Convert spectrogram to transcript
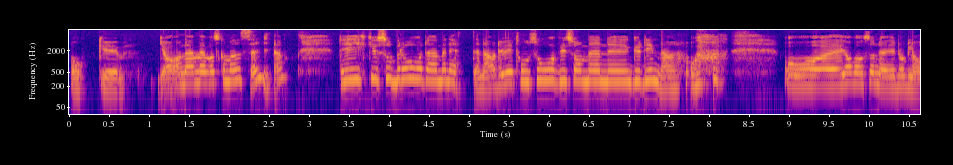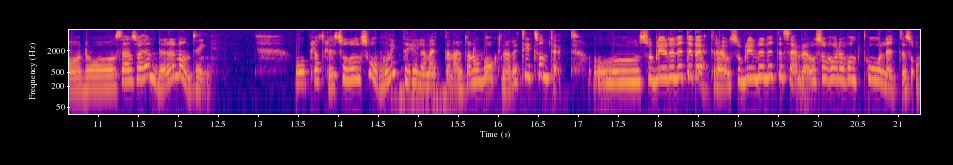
Och eh, ja, nej men vad ska man säga? Det gick ju så bra där med nätterna och du vet hon sov ju som en eh, gudinna. Och, och jag var så nöjd och glad och sen så hände det någonting. Och plötsligt så sov hon inte hela nätterna utan hon vaknade titt som tätt. Och så blev det lite bättre och så blev det lite sämre och så har det hållit på lite så.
